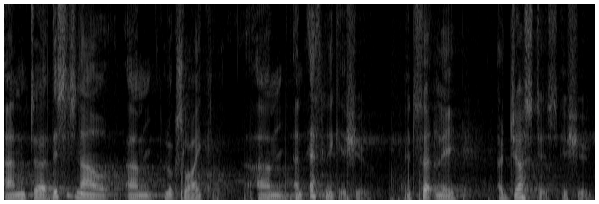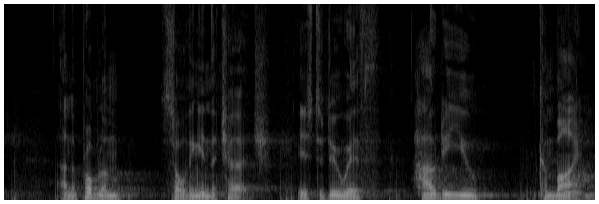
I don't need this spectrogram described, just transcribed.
and uh, this is now, um, looks like, um, an ethnic issue. It's certainly a justice issue. And the problem solving in the church is to do with how do you combine,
